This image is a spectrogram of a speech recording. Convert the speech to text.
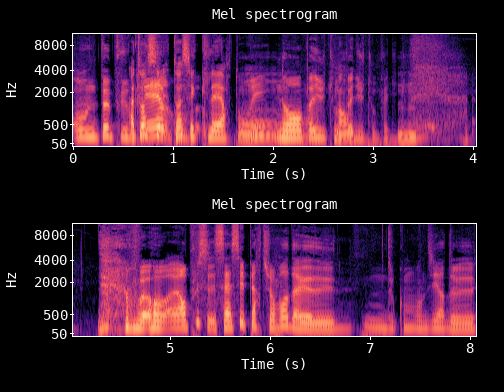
on ne peut plus Ah toi clair. c'est toi c'est clair ton Oui, non, pas du tout, Non pas du tout, pas du tout. Mhm. en plus, c'est assez perturbant de, comment dire de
